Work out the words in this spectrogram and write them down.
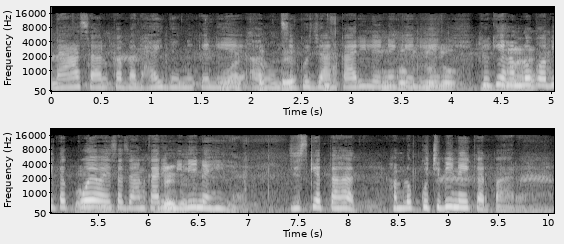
नया साल का बधाई देने के लिए और उनसे कुछ जानकारी लेने के लिए क्योंकि हम लोग को अभी तक कोई ऐसा जानकारी मिली नहीं है जिसके तहत हम लोग कुछ भी नहीं कर पा रहे हैं।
